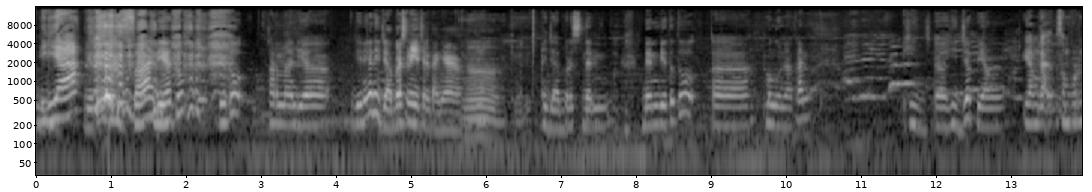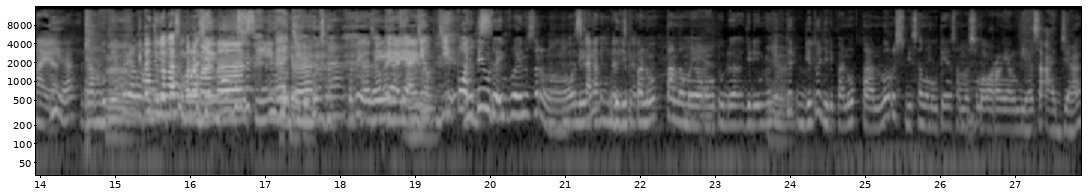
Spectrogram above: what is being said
Iya. dia tuh ngerasa dia tuh dia tuh karena dia dia ini kan hijabers nih ceritanya. Nah oke. Hijabers dan dan dia tuh tuh eh, menggunakan hij- eh, hijab yang yang nggak sempurna ya? Iya rambutnya tuh yang Kita juga nggak sempurna Bos. sih. eh jibusnya ngerti gak sih? Iya, iya, iya, Jip- itu. jipon dia tuh udah influencer loh. Dia sekarang ini udah udah jadi panutan. namanya orang tuh udah jadi influencer Iya. tuh dia tuh jadi panutan. Lo harus bisa ngebuktiin sama semua orang yang biasa aja.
